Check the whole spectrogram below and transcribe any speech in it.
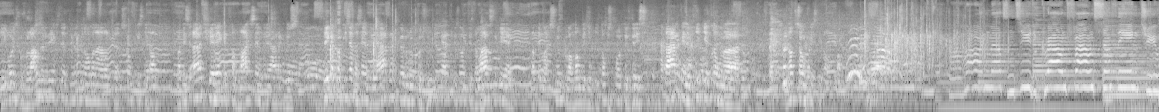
die ooit voor Vlaanderen heeft deelgenomen aan het uh, Songfestival. Maar het is uitgerekend vandaag zijn verjaardag, dus dikke proficiat aan zijn verjaardag. We hebben ook voor zoetigheid gezorgd. Het is de laatste keer dat hij mag snoepen, want dan begint hij topsport. Dus er is taart en een ticket om uh, naar het Songfestival melts into the ground. Found something true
